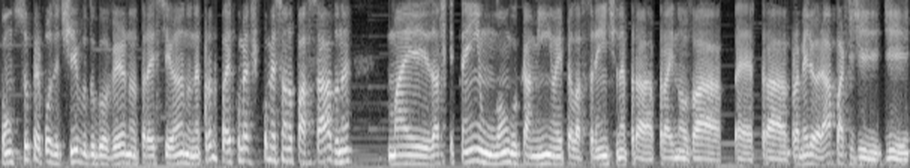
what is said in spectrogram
ponto super positivo do governo para esse ano, né? Pra, começou ano passado, né? Mas acho que tem um longo caminho aí pela frente, né? Para inovar, é, para melhorar a parte de, de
